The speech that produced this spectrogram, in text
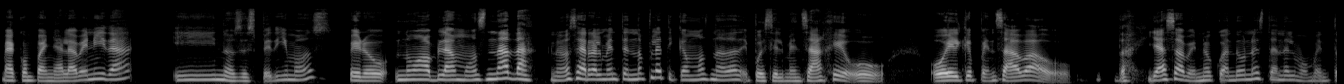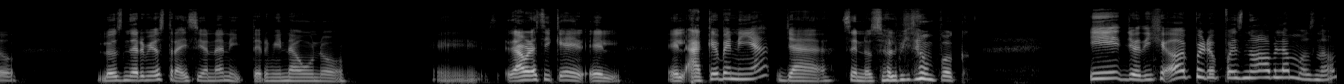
Me acompaña a la avenida y nos despedimos, pero no hablamos nada, ¿no? O sea, realmente no platicamos nada de pues el mensaje o, o él que pensaba o ya saben, ¿no? Cuando uno está en el momento, los nervios traicionan y termina uno. Eh, ahora sí que el, el a qué venía ya se nos olvida un poco. Y yo dije, oh, pero pues no hablamos, ¿no?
